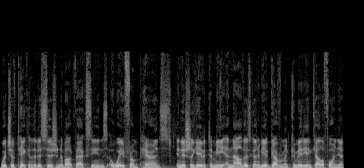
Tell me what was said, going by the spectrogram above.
which have taken the decision about vaccines away from parents, initially gave it to me, and now there's going to be a government committee in California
